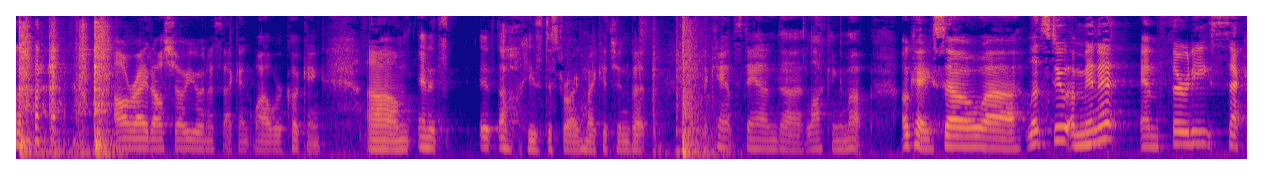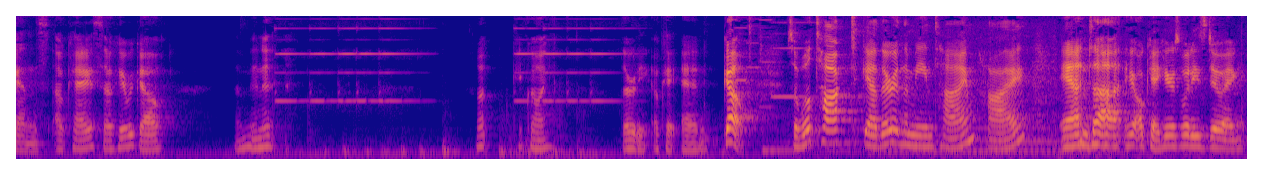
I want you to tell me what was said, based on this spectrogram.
All right, I'll show you in a second while we're cooking. Um, and it's, it, oh, he's destroying my kitchen, but I can't stand uh, locking him up. Okay, so uh, let's do a minute and 30 seconds. Okay, so here we go. A minute. Oh, keep going. 30. Okay, and go. So we'll talk together in the meantime. Hi. And uh, okay, here's what he's doing.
